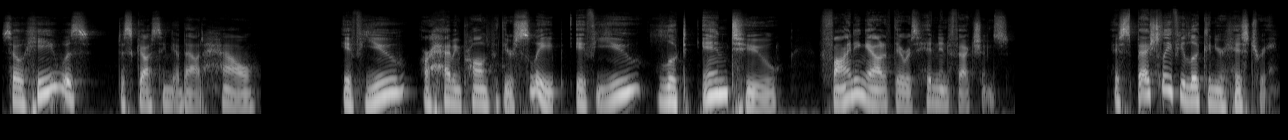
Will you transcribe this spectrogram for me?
So he was discussing about how if you are having problems with your sleep, if you looked into finding out if there was hidden infections, especially if you look in your history,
